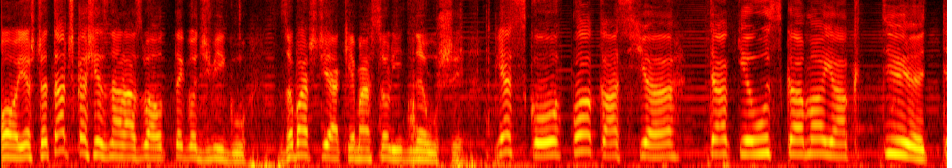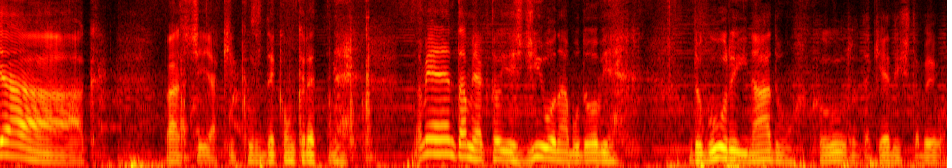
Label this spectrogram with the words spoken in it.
O, jeszcze taczka się znalazła od tego dźwigu. Zobaczcie, jakie ma solidne uszy. Piesku, pokaż się. Takie łuska ma jak ty, tak. Patrzcie, jakie kurde konkretne. Pamiętam, jak to jeździło na budowie. Do góry i na dół. Kurde, kiedyś to było.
